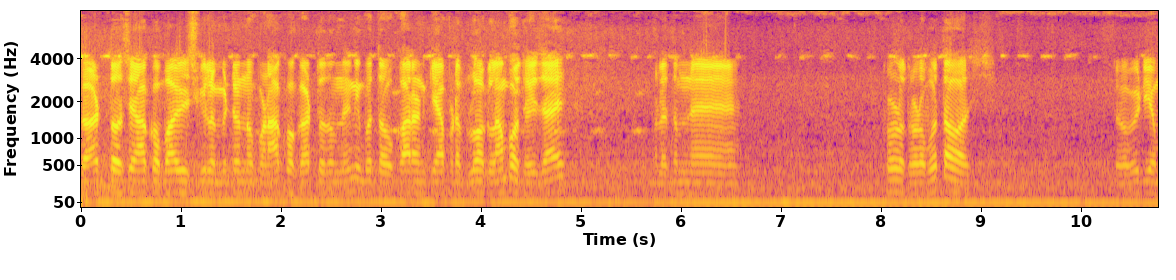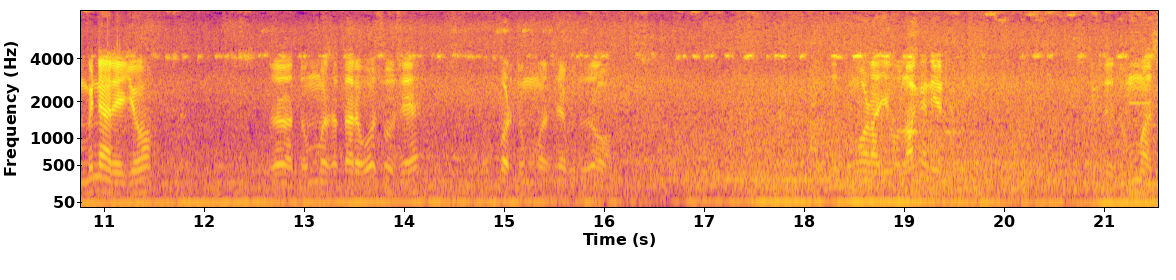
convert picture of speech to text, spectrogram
ઘાટ તો છે આખો બાવીસ કિલોમીટરનો, પણ આખો ઘાટ તો તમને નહીં બતાવું, કારણ કે આપણે બ્લોક લાંબો થઈ જાય. એટલે તમને થોડો થોડો બતાવવા તો વીડિયો બન્યા રહેજો. ધુમ્મસ અત્યારે ઓછું છે. ઉપર ધુમ્મસ છે બધું, જો. ધુમાડા જેવું લાગે ને એટલે બધું. બધું ધુમ્મસ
